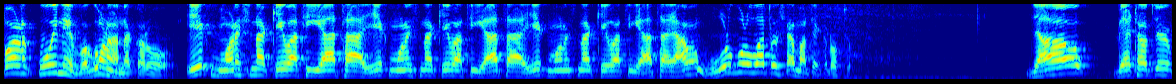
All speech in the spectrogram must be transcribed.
પણ કોઈને વગોણા ન કરો. એક માણસના કહેવાથી આ થાય, એક માણસના કહેવાથી આ થાય, એક માણસના કહેવાથી આ થાય. આવા ગોળ ગોળ વાતો શા માટે કરો છો? જાઓ, બેઠો છો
